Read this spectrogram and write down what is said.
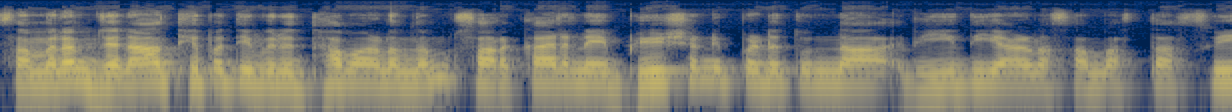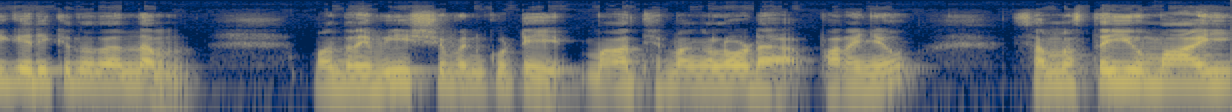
സമരം ജനാധിപത്യ വിരുദ്ധമാണെന്നും സർക്കാരിനെ ഭീഷണിപ്പെടുത്തുന്ന രീതിയാണ് സമസ്ത സ്വീകരിക്കുന്നതെന്നും മന്ത്രി വി. ശിവൻകുട്ടി മാധ്യമങ്ങളോട് പറഞ്ഞു. സമസ്തയുമായി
